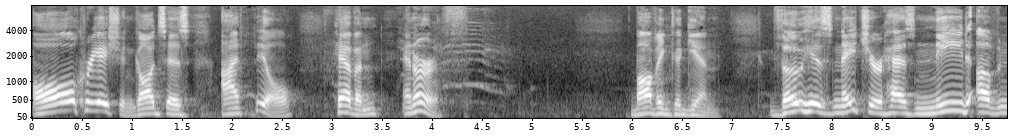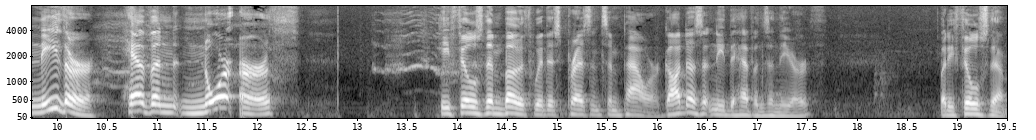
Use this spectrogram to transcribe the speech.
All creation, God says, I fill heaven and earth. Bavinck again. Though his nature has need of neither heaven nor earth, he fills them both with his presence and power. God doesn't need the heavens and the earth but He fills them.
